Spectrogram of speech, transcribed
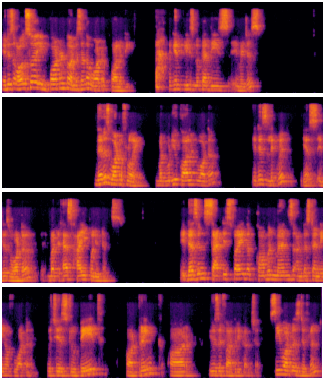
It is also important to understand the water quality. Again, please look at these images. There is water flowing, but would you call it water? It is liquid. Yes, it is water, but it has high pollutants. It doesn't satisfy the common man's understanding of water, which is to bathe or drink or use it for agriculture. Seawater is different.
